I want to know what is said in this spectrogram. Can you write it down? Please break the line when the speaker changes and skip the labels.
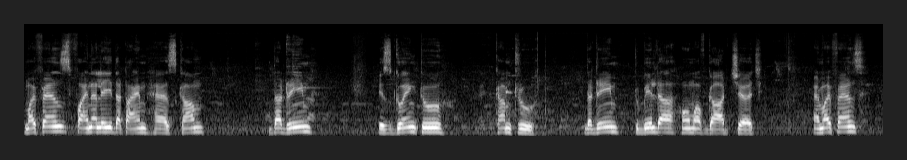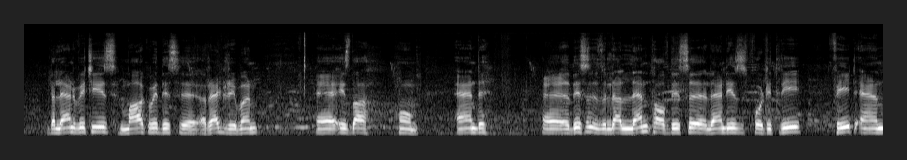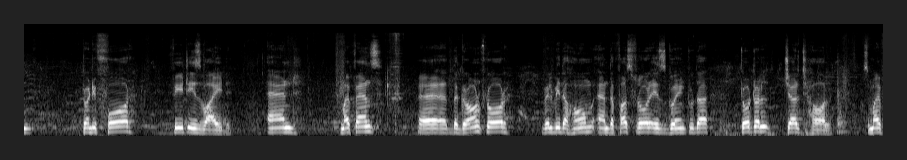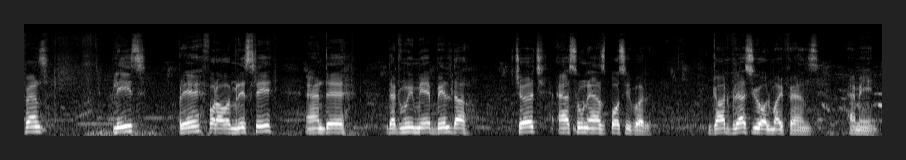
My friends, finally the time has come. The dream is going to come true. The dream to build a home of God church. And my friends, the land which is marked with this uh, red ribbon uh, is the home. And uh, this is the length of this uh, land is 43 feet and 24 feet is wide and my friends uh, the ground floor will be the home and the first floor is going to the total church hall. So my friends please pray for our ministry and uh, that we may build the church as soon as possible. God bless you all my friends amen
